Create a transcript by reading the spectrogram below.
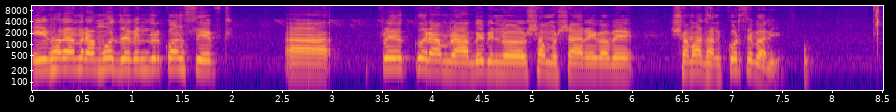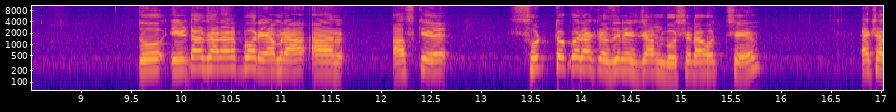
এইভাবে আমরা মধ্যবিন্দুর কনসেপ্ট প্রয়োগ করে আমরা বিভিন্ন সমস্যার এভাবে সমাধান করতে পারি। তো এটা জানার পরে আমরা আর আজকে ছোট্ট করে একটা জিনিস জানব, সেটা হচ্ছে একটা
